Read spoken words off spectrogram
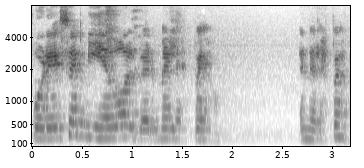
por ese miedo al verme el espejo, en el espejo.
